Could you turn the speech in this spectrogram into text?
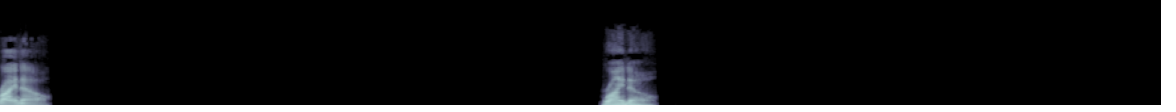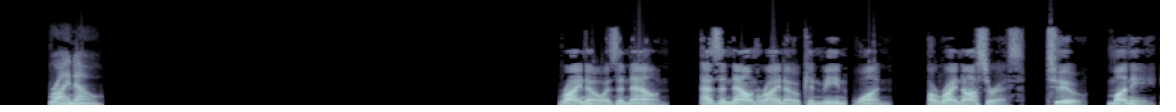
Rhino Rhino Rhino Rhino is a noun. As a noun rhino can mean, 1. A rhinoceros. 2. Money.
